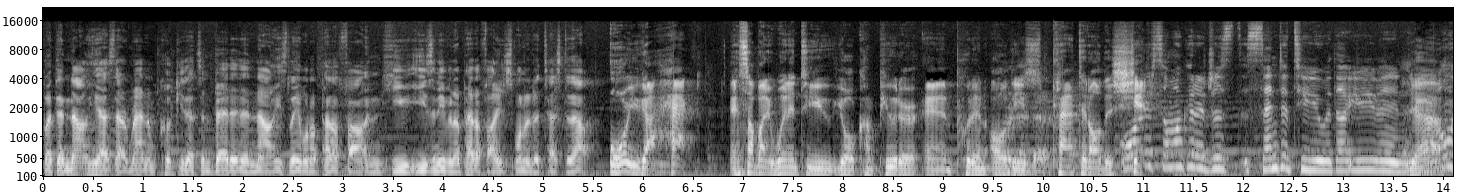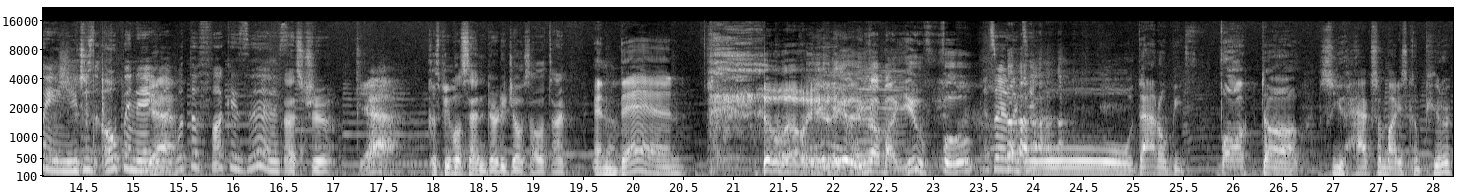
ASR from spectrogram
But then now he has that random cookie that's embedded, and now he's labeled a pedophile, and he isn't even a pedophile. He just wanted to test it out. Or you got hacked and somebody went into you, your computer and put in all these, planted all this Or shit. someone could have just sent it to you without you even Yeah. knowing. You just open it. You're Yeah. like, what the fuck is this? That's true. Yeah. Because people send dirty jokes all the time. And then, He's talking about you, fool. So I looked at oh, that'll be fucked up. So you hack somebody's computer,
